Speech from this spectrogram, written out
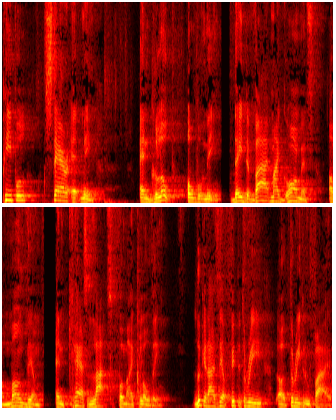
People stare at me and gloat over me. They divide my garments among them and cast lots for my clothing. Look at Isaiah 53, uh, 3 through 5.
